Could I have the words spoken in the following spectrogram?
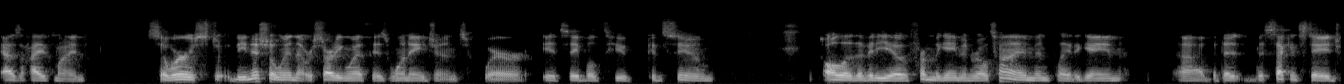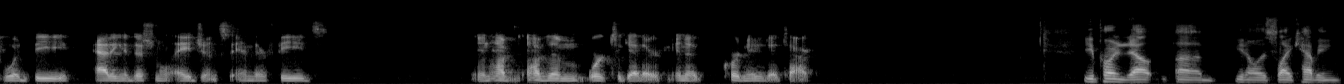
as a hive mind. So we're st- the initial win that we're starting with is one agent where it's able to consume all of the video from the game in real time and play the game. Uh, but the, the second stage would be adding additional agents and their feeds and have have them work together in a coordinated attack. You pointed out, um, you know, it's like having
